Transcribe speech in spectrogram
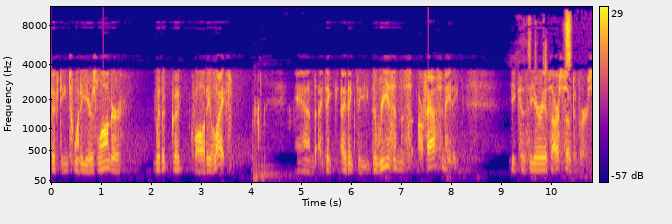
15, 20 years longer with a good quality of life. And I think I think the, the reasons are fascinating because the areas are so diverse.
